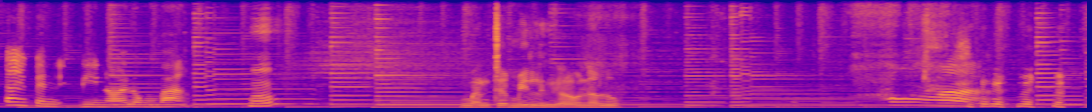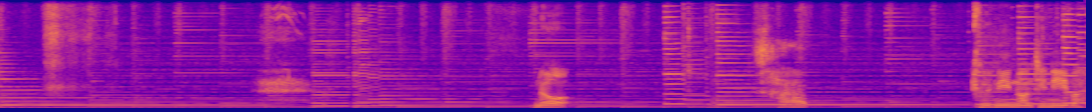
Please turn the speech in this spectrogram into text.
แป้งเป็นดีน้อยลงบ้างหืมมันจะไม่เหลือแล้วนะลูก พ่ออะโน่ครับ คืนนี้นอนที่นี่ปะ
